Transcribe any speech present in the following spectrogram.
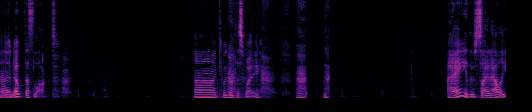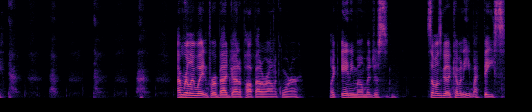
Uh, nope, that's locked. Uh, can we go this way? Hey, there's side alley. I'm really waiting for a bad guy to pop out around the corner. Like any moment, just someone's gonna come and eat my face.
